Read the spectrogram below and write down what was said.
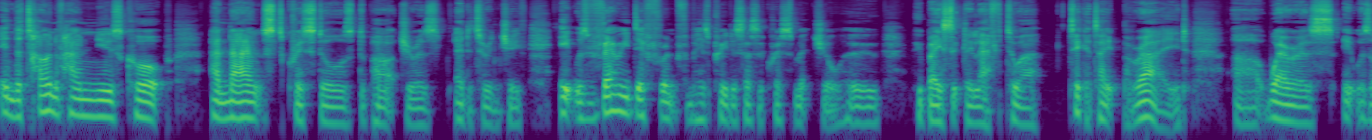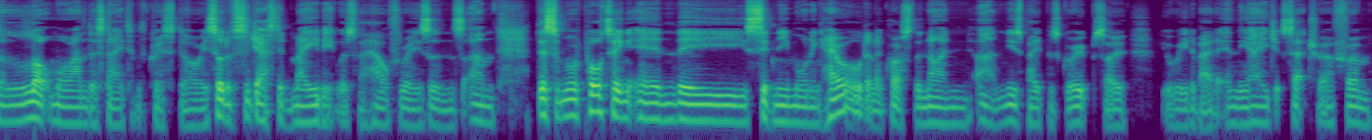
in the tone of how News Corp announced Chris Dore's departure as editor in chief, it was very different from his predecessor, Chris Mitchell, who who basically left to a ticker tape parade. Uh, whereas it was a lot more understated with Chris. He sort of suggested maybe it was for health reasons. Um, there's some reporting in the Sydney Morning Herald and across the nine uh, newspapers group, so you'll read about it in the Age, etc. From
